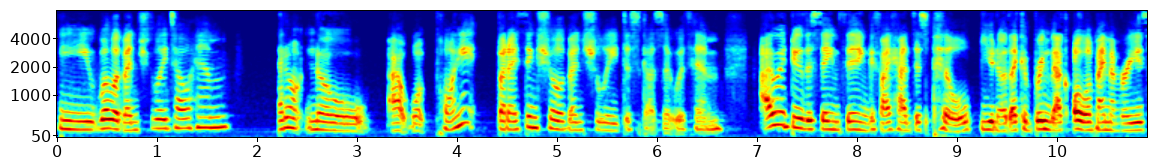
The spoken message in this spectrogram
he will eventually tell him. I don't know at what point, but I think she'll eventually discuss it with him. I would do the same thing if I had this pill, you know, that could bring back all of my memories.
